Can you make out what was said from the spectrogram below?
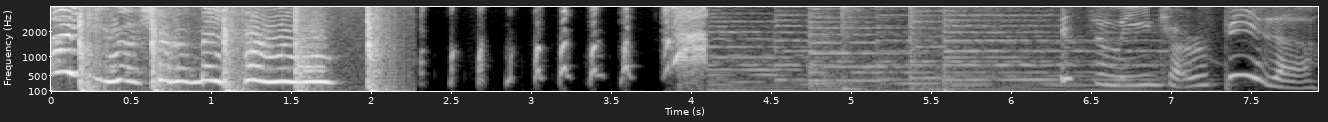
I knew I should have made Peru. It's the Lean Tower of Pisa.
